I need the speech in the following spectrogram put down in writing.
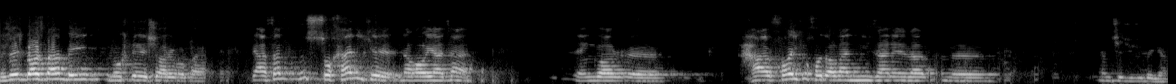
بذارید باز من به این نکته اشاره بکنم. که اصلا اون سخنی که نهایتا انگار حرفایی که خداوند می‌زنه و هم چجوری بگم؟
